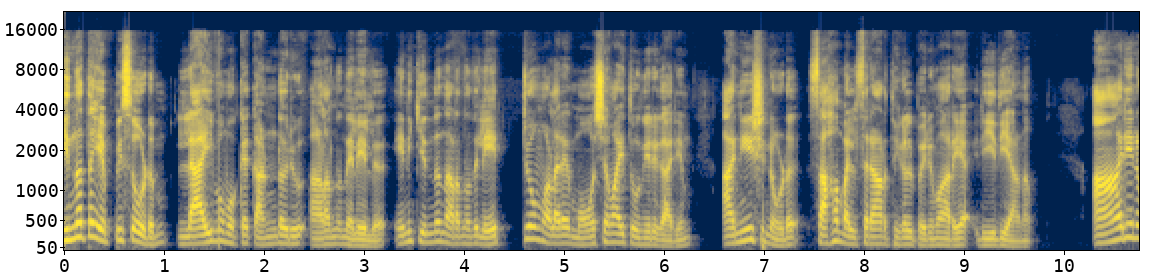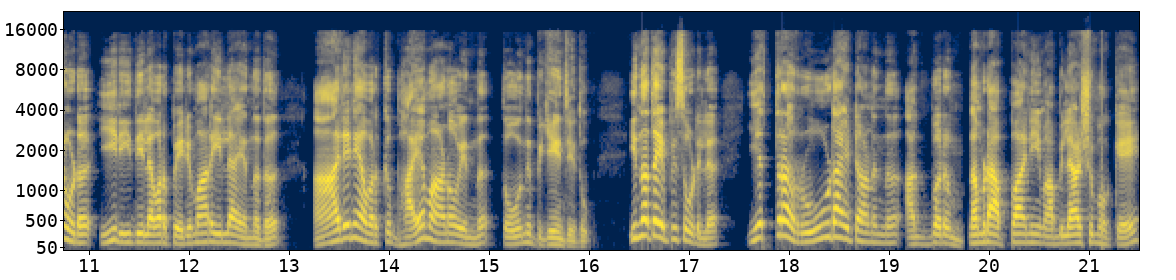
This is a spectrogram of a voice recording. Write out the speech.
ഇന്നത്തെ എപ്പിസോഡും ലൈവും ഒക്കെ കണ്ടൊരു ആളെന്ന നിലയിൽ എനിക്ക് ഇന്ന് നടന്നതിൽ ഏറ്റവും വളരെ മോശമായി തോന്നിയൊരു കാര്യം അനീഷിനോട് സഹമത്സരാർത്ഥികൾ പെരുമാറിയ രീതിയാണ്. ആര്യനോട് ഈ രീതിയിൽ അവർ പെരുമാറിയില്ല എന്നത് ആര്യനെ അവർക്ക് ഭയമാണോ എന്ന് തോന്നിപ്പിക്കുകയും ചെയ്തു. ഇന്നത്തെ എപ്പിസോഡിൽ എത്ര റൂഡായിട്ടാണ് ഇന്ന് അക്ബറും നമ്മുടെ അപ്പാനിയും അഭിലാഷും ഒക്കെ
